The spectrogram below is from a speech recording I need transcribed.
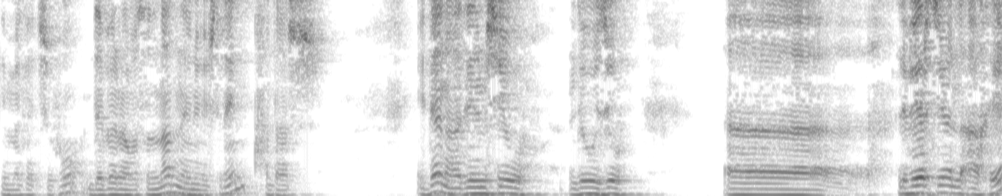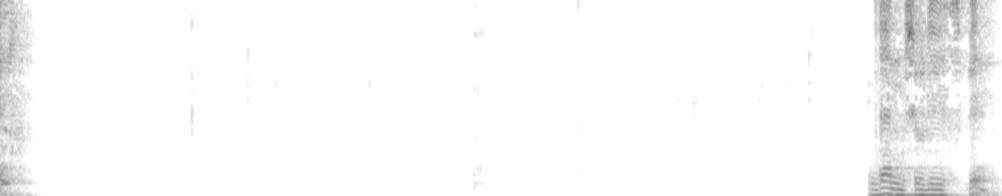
كما كتشوفوا دابا راه وصلنا 22 11 إذا غادي نمشيو ندوزو آه الفيرسيون الأخير. إذا نمشيو l'USB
